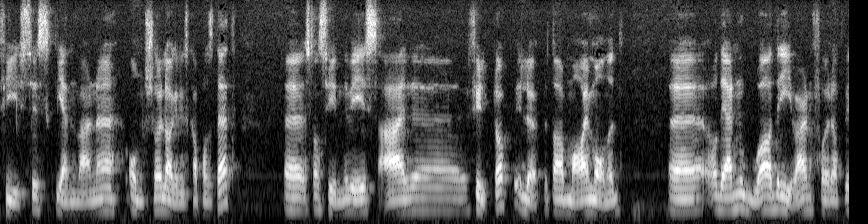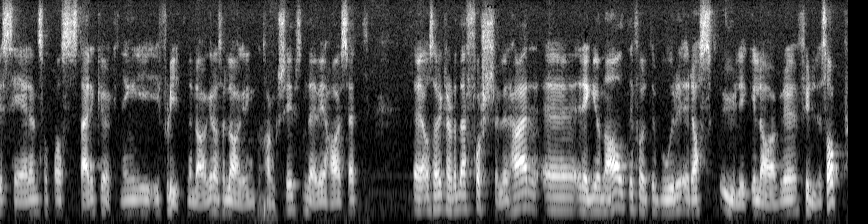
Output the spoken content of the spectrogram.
fysisk gjenværende onshore lagringskapasitet eh, sannsynligvis er eh, fylt opp i løpet av mai måned. Eh, og Det er noe av driveren for at vi ser en såpass sterk økning i, flytende lager, altså lagring på tankskip, som det vi har sett. Eh, og så er Det klart at det er forskjeller her eh, regionalt i forhold til hvor raskt ulike lagre fylles opp.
